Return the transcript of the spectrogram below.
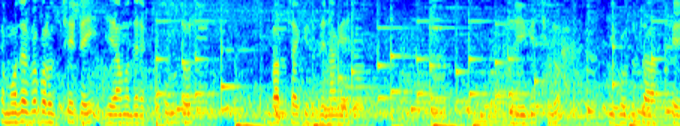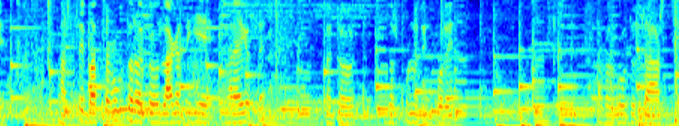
একটা মজার ব্যাপার হচ্ছে এটাই যে আমাদের একটা কবুতর বাচ্চা কিছুদিন আগে হয়ে গেছিল। এই কবুতরটা আজকে আসছে বাচ্চা কবুতর হয়তো লাগাতে গিয়ে হারাই গেছে। হয়তো দশ পনেরো দিন পরে আবার কবুতরটা আসছে।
